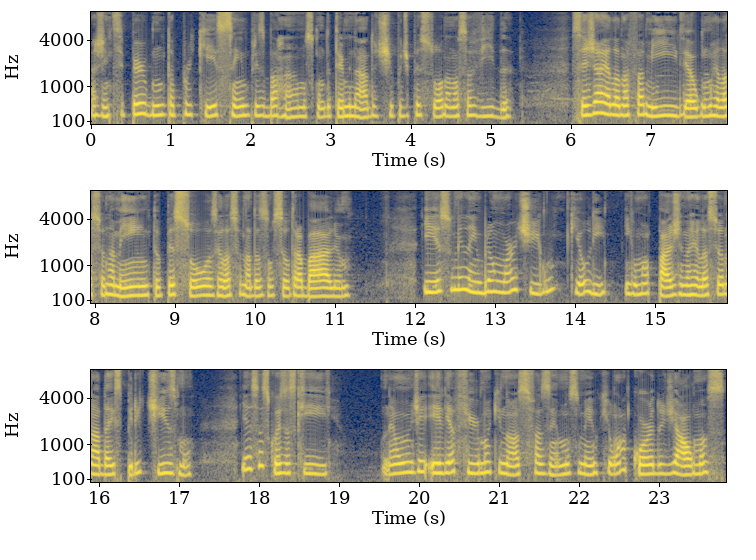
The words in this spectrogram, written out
a gente se pergunta por que sempre esbarramos com determinado tipo de pessoa na nossa vida seja ela na família, algum relacionamento, pessoas relacionadas ao seu trabalho. E isso me lembra um artigo que eu li em uma página relacionada a espiritismo e essas coisas que, né, onde ele afirma que nós fazemos meio que um acordo de almas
